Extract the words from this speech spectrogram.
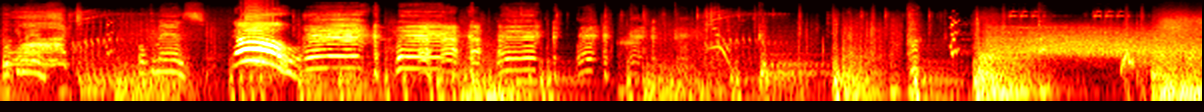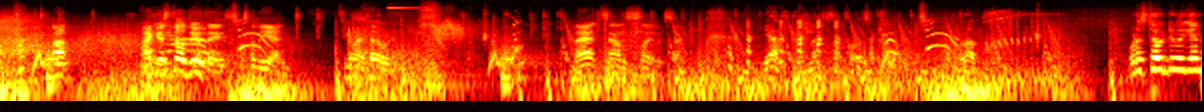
Pokemans. Pokemans. No! oh, I can still do things till the end. Feel my toad. That sounds slightly sexual. Yeah, that sounds like sexual. What up? What does Toad do again?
